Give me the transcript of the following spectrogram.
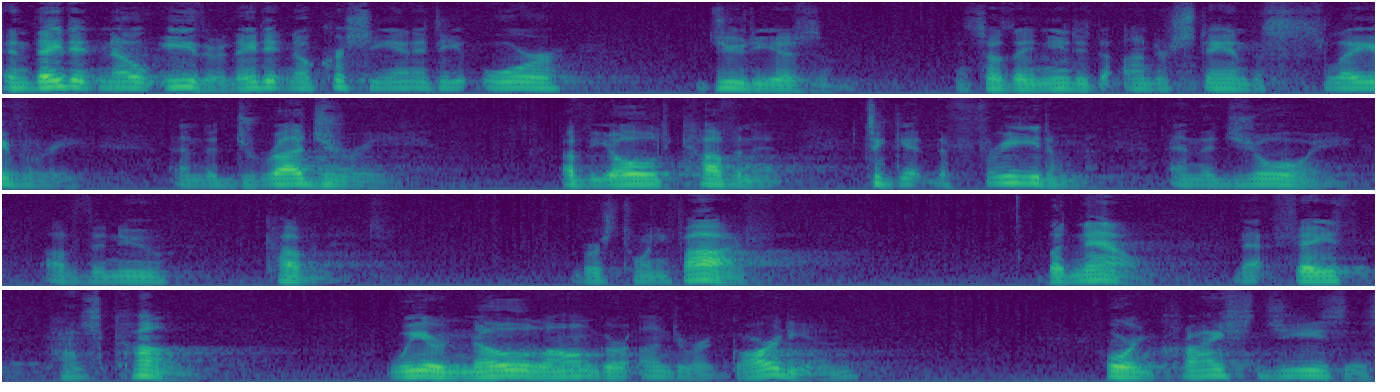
and they didn't know either. They didn't know Christianity or Judaism. And so they needed to understand the slavery and the drudgery of the old covenant to get the freedom and the joy of the new covenant. Verse 25. But now that faith has come, we are no longer under a guardian, for in Christ Jesus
